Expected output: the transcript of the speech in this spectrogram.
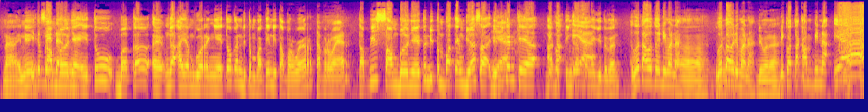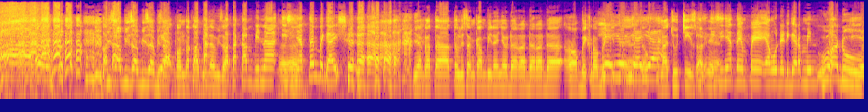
Nah, ini Itu sambelnya itu bakal eh enggak ayam gorengnya itu akan ditempatin di Tupperware, Tupperware. tapi sambelnya itu di tempat yang biasa. Jadi Iya. kan kayak Di ada ko- tingkatannya iya. gitu kan. Gue tahu tuh di mana. Heeh, gue tahu di mana. Di mana? Di kota Kampina. Ya. Bisa, bisa, bisa, bisa. Kontak Kampina bisa. Kota Kampina isinya tempe guys. yang kata tulisan kampinanya udah rada-rada robek-robek Iya, gitu iya, ya. iya, udah iya. kena cuci soalnya. Isinya tempe yang udah digaremin. Waduh. Iya,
